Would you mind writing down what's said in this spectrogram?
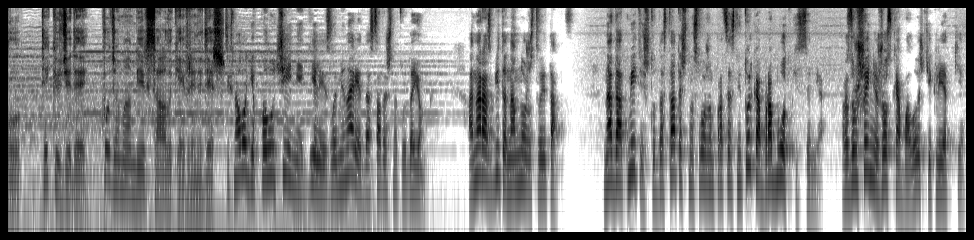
Bu, tek hücrede kocaman bir sağlık evrenidir. Технология получения геля из ламинария достаточно трудоемкая. Она разбита на множество этапов. Надо отметить, что достаточно сложен процесс не только обработки сырья, разрушения жесткой оболочки клетки,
